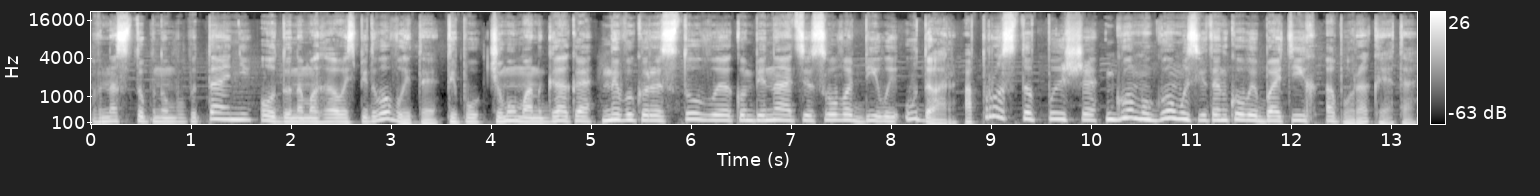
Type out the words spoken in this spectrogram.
В наступному питанні Оду намагалась підловити, типу, чому мангака не використовує комбінацію слова білий удар, а просто пише гому-гому світанковий батіг або ракета.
